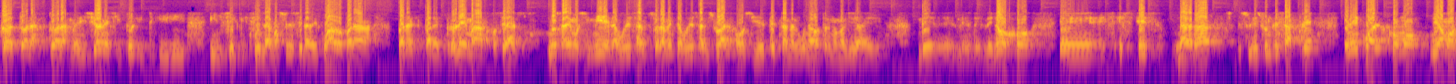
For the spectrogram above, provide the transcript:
todas, todas, las, todas las mediciones y, y, y, si, el armazón es el adecuado para, para el problema, o sea, no sabemos si miden agudeza, solamente agudeza visual o si detectan alguna otra anomalía del, del ojo. Eh, es, es, la verdad, es, un desastre en el cual, como digamos,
